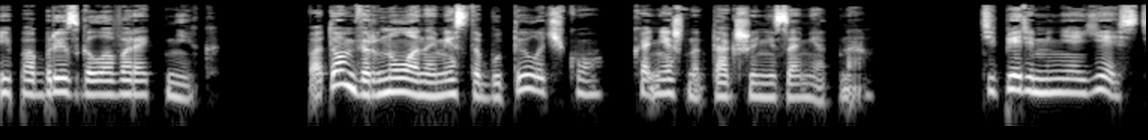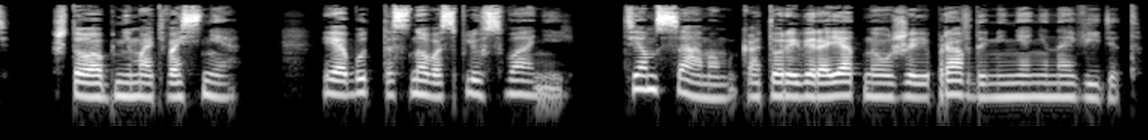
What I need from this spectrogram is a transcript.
и побрызгала воротник. Потом вернула на место бутылочку, конечно, так же незаметно. Теперь мне есть, что обнимать во сне. Я будто снова сплю с Ваней. Тем самым, который, вероятно, уже и правда меня ненавидит.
